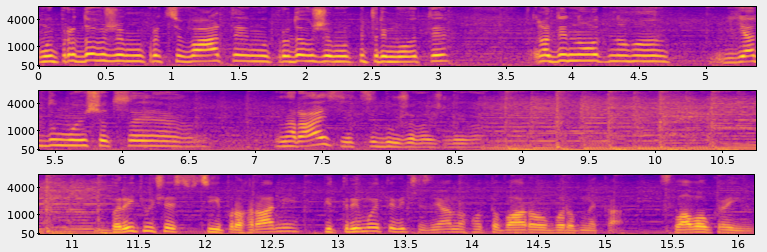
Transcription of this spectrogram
ми продовжуємо працювати, ми продовжуємо підтримувати один одного. Я думаю, що це наразі це дуже важливо. Беріть участь в цій програмі, підтримуйте вітчизняного товаровиробника. Слава Україні!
